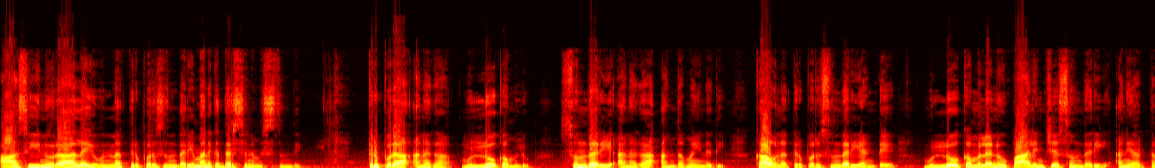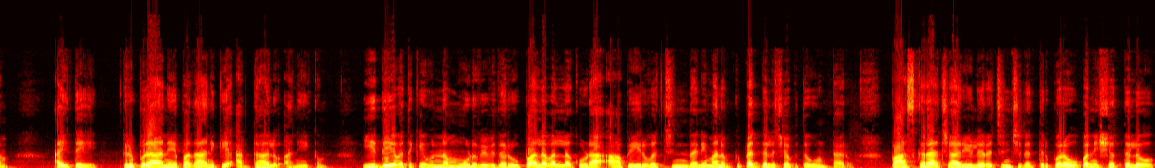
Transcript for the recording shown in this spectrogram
ఆసీనురాలై ఉన్న త్రిపుర సుందరి మనకి దర్శనమిస్తుంది. త్రిపుర అనగా ముల్లోకములు సుందరి అనగా అందమైనది. కావున త్రిపుర సుందరి అంటే ముల్లోకములను పాలించే సుందరి అని అర్థం. అయితే త్రిపుర అనే పదానికి అర్థాలు అనేకం. ఈ దేవతకి ఉన్న మూడు వివిధ రూపాల వల్ల కూడా ఆ పేరు వచ్చిందని మనకు పెద్దలు చెబుతూ ఉంటారు. భాస్కరాచార్యులు రచించిన త్రిపుర ఉపనిషత్తులో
